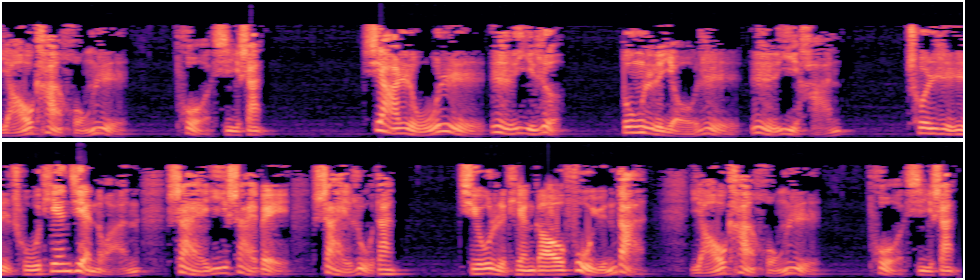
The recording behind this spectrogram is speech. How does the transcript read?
遥看红日破西山。夏日无日，日亦热；冬日有日，日亦寒；春日日出天渐暖，晒衣晒被晒入单；秋日天高覆云淡，遥看红日破西山。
